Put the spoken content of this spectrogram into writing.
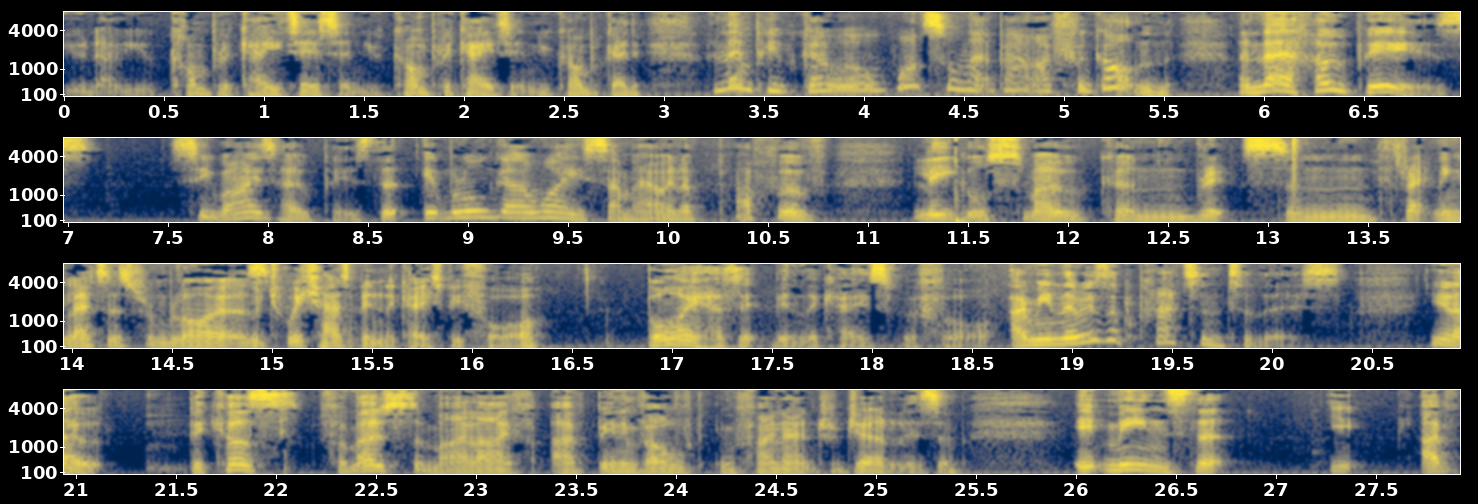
you know, you complicate it and you complicate it and you complicate it. And then people go, well, what's all that about? I've forgotten. And their hope is, CY's hope is, that it will all go away somehow in a puff of legal smoke and writs and threatening letters from lawyers. Which, which has been the case before. Boy, has it been the case before. I mean, there is a pattern to this. You know, because for most of my life I've been involved in financial journalism, it means that you, I've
